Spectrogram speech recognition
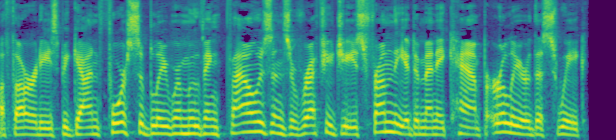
Authorities began forcibly removing thousands of refugees from the Idomeni camp earlier this week.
